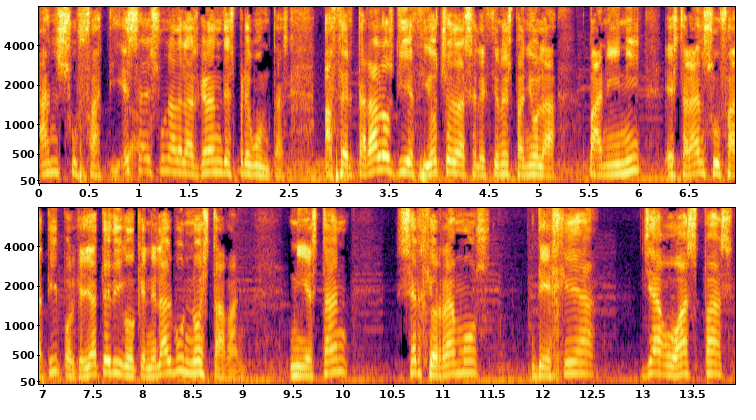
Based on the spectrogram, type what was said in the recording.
Ansu Fati. Esa es una de las grandes preguntas. ¿Acertará los 18 de la selección española Panini? ¿Estará Ansu Fati? Porque ya te digo que en el álbum no estaban, ni están Sergio Ramos, De Gea, Yago Aspas,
